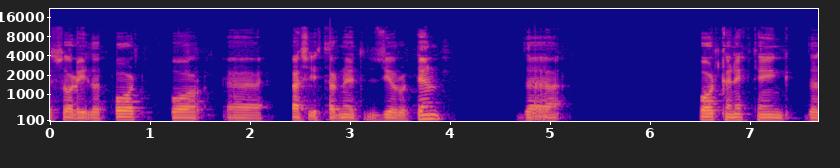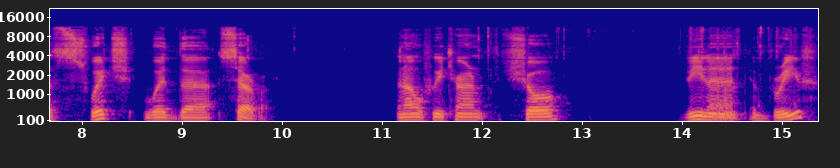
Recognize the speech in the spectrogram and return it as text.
sorry, the port for uh, Fast Ethernet 010, the port connecting the switch with the server. So now if we turn show VLAN brief,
